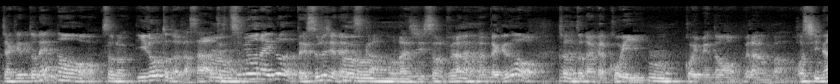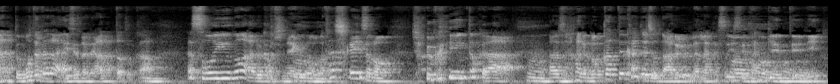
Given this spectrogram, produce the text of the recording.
ジャケットねのその色とかがさ、うん。絶妙な色だったりするじゃないですか、うん。同じそのブラウンなんだけど、ちょっとなんか濃い、うん。濃いめのブラウンが欲しいなと思ってたら伊勢丹にあったとか、そういうのはあるかもしれないけど、うん。まあ確かにその食品とか,、うん。あのそのなんか乗っかってる感じはちょっとあるよななんかそういう伊勢丹限定に、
